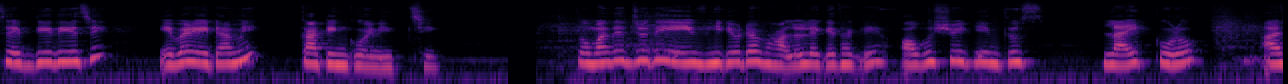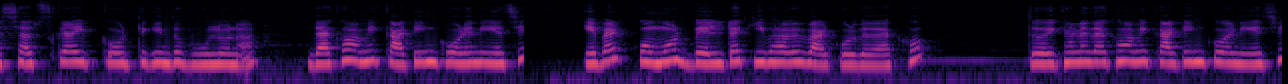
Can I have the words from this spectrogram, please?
শেপ দিয়ে দিয়েছি। এবার এটা আমি কাটিং করে নিচ্ছি। তোমাদের যদি এই ভিডিওটা ভালো লেগে থাকে, অবশ্যই কিন্তু লাইক করো আর সাবস্ক্রাইব করতে কিন্তু ভুলো না। দেখো আমি কাটিং করে নিয়েছি। এবার কোমর বেলটা কীভাবে বার করবে দেখো। তো এখানে দেখো আমি কাটিং করে নিয়েছি।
